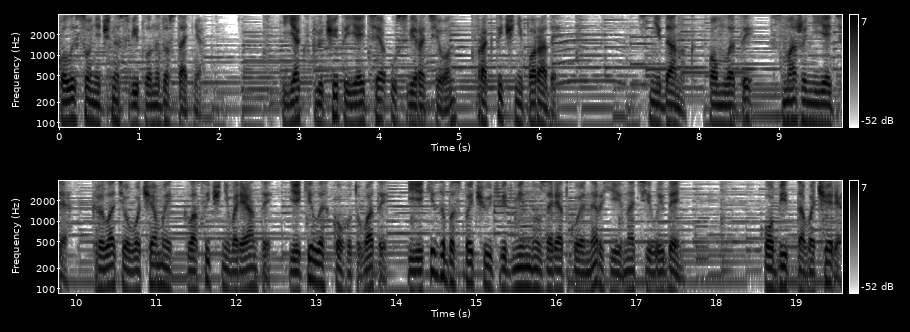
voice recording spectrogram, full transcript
коли сонячне світло недостатньо. Як включити яйця у свій раціон, практичні поради. Сніданок, омлети, смажені яйця, крилаті овочами, класичні варіанти, які легко готувати і які забезпечують відмінну зарядку енергії на цілий день. Обід та вечеря,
